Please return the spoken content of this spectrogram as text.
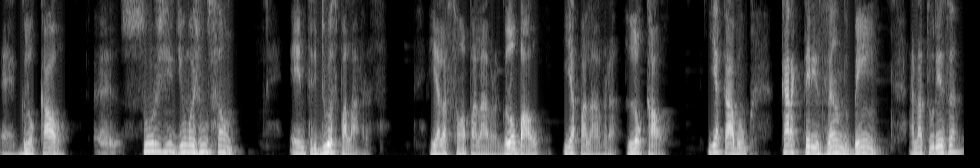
é, glocal é, surge de uma junção entre duas palavras. E elas são a palavra global e a palavra local. E acabam caracterizando bem a natureza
